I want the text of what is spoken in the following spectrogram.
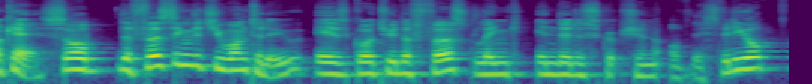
Okay, so the first thing that you want to do is go to the first link in the description of this video.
